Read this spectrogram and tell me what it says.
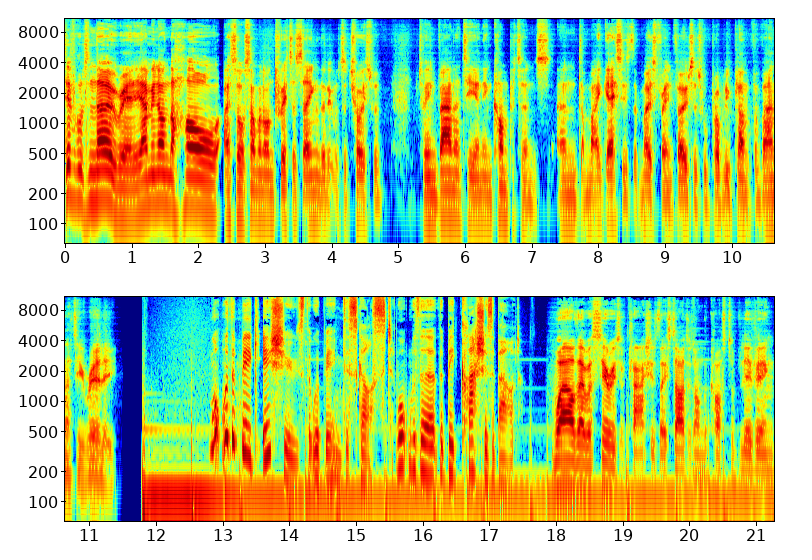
Difficult to know, really. I mean, on the whole, I saw someone on Twitter saying that it was a choice between vanity and incompetence. And my guess is that most French voters will probably plump for vanity, really. What were the big issues that were being discussed? What were the, the big clashes about? Well, there were a series of clashes. They started on the cost of living.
